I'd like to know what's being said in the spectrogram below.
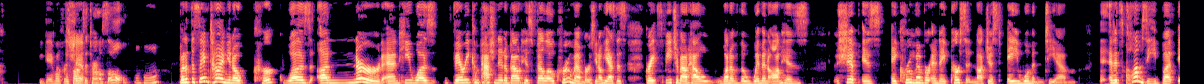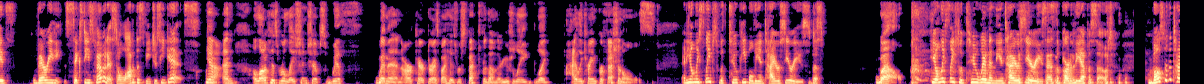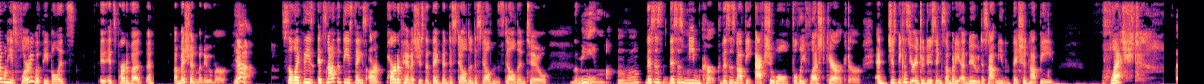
He gave up For Spock's ship. eternal soul. hmm But at the same time, you know, Kirk was a nerd and he was very compassionate about his fellow crew members. You know, he has this great speech about how one of the women on his ship is a crew member and a person, not just a woman TM. And it's clumsy, but it's very 60s feminist, a lot of the speeches he gets. Yeah, and a lot of his relationships with women are characterized by his respect for them. They're usually like highly trained professionals. And he only sleeps with two people the entire series. But- Just Well, he only sleeps with two women the entire series as the part of the episode. Most of the time when he's flirting with people, it's it- it's part of a, a a mission maneuver. yeah. So like these it's not that these things aren't part of him, it's just that they've been distilled and distilled and distilled into The meme. hmm This is this is meme Kirk. This is not the actual fully fleshed character. And just because you're introducing somebody anew does not mean that they should not be fleshed.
